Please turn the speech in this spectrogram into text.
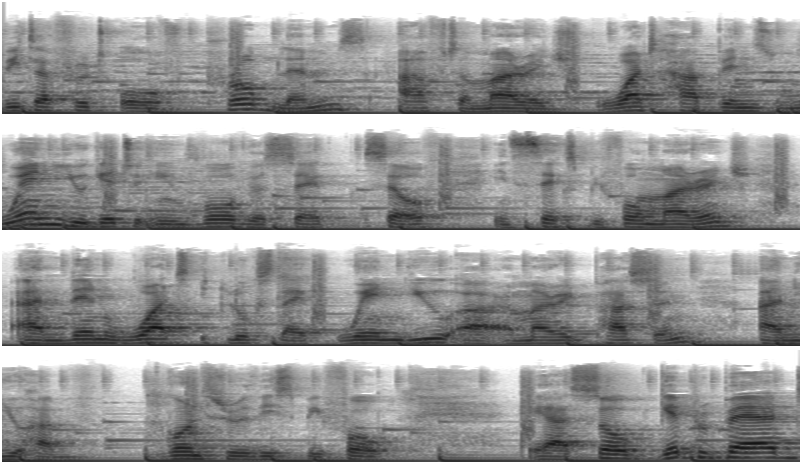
bitter fruit of problems after marriage. What happens when you get to involve yourself in sex before marriage, and then what it looks like when you are a married person and you have gone through this before. Yeah, so get prepared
